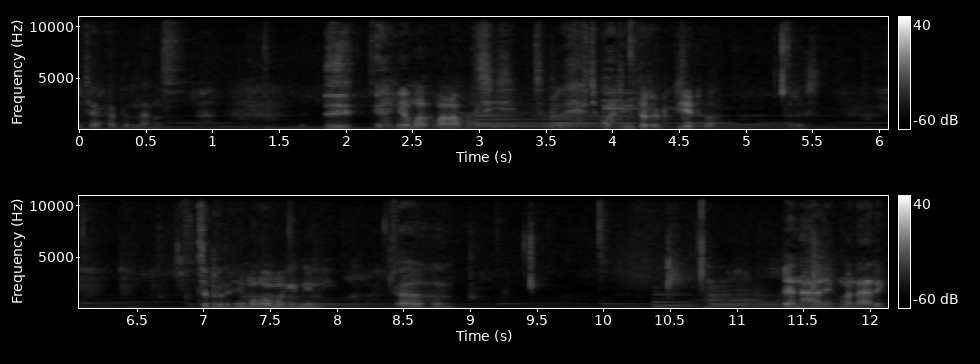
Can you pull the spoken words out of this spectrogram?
Bicara tentang ya nggak malam-malam sih sebenarnya? Cuma introduksi doang. Terus. Sebenarnya mau ngomongin ini. Uh, dan hal yang menarik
